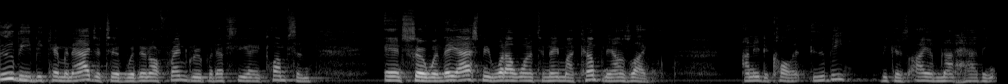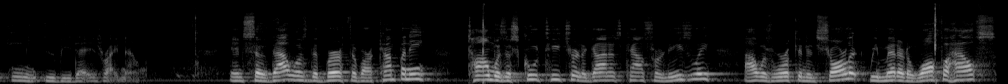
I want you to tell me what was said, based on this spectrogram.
OOBE became an adjective within our friend group at FCA Clemson and so when they asked me what I wanted to name my company, I was like, I need to call it OOBE because I am not having any OOBE days right now. And so that was the birth of our company. Tom was a school teacher and a guidance counselor in Easley. I was working in Charlotte. We met at a Waffle House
